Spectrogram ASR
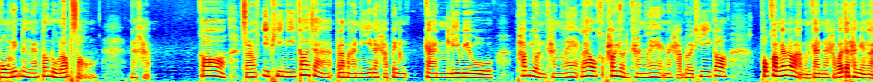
งงนิดนึงนะ ต้องดูรอบ2นะครับ ก็สำหรับ EP นี้ก็จะประมาณนี้นะครับ เป็นการรีวิวภาพยนตร์ครั้งแรก เล่าภาพยนตร์ครั้งแรกนะครับ โดยที่ก็ พบความยากลำบากเหมือนกันนะครับว่าจะทำอย่างไร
